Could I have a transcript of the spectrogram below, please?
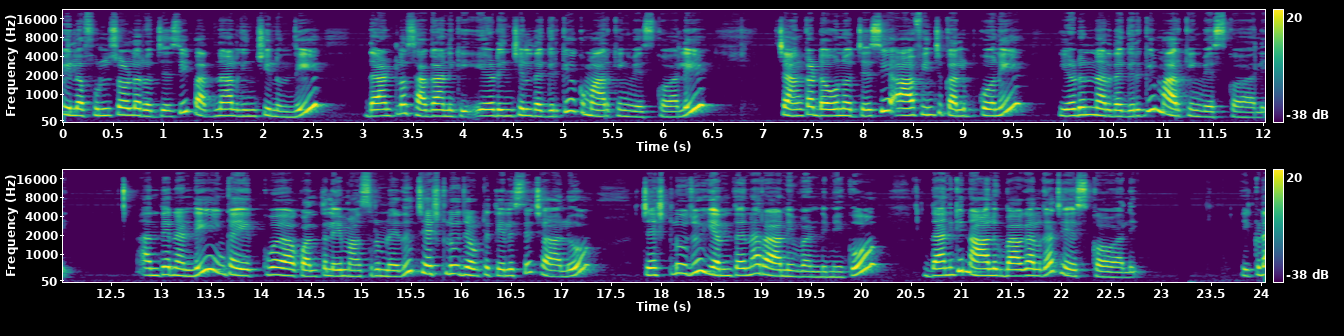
వీళ్ళ ఫుల్ షోల్డర్ వచ్చేసి పద్నాలుగు ఇంచులు ఉంది. దాంట్లో సగానికి ఏడు ఇంచుల దగ్గరికి ఒక మార్కింగ్ వేసుకోవాలి. చంక డౌన్ వచ్చేసి హాఫ్ ఇంచ్ కలుపుకొని ఏడున్నర దగ్గరికి మార్కింగ్ వేసుకోవాలి. అంతేనండి ఇంకా ఎక్కువ కొలతలు ఏం అవసరం లేదు. చెస్ట్ లూజ్ ఒకటి తెలిస్తే చాలు. చెస్ట్ లూజు ఎంతైనా రానివ్వండి మీకు. దానికి నాలుగు భాగాలుగా చేసుకోవాలి. ఇక్కడ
